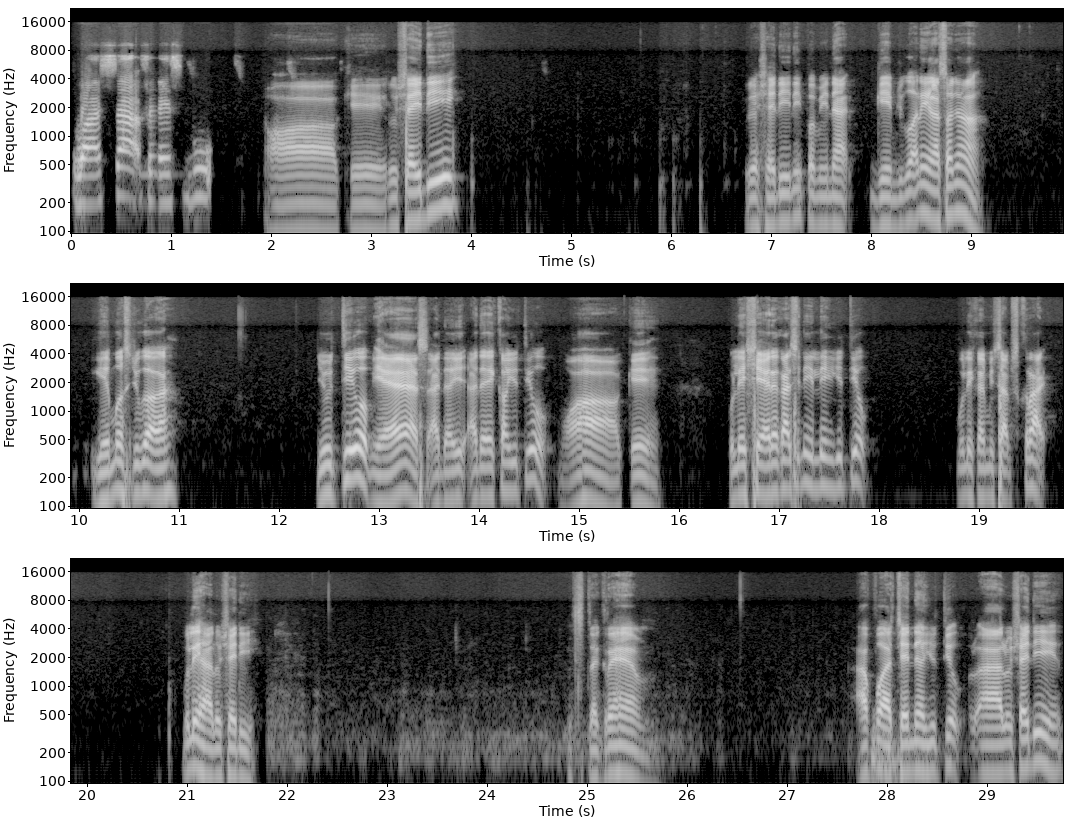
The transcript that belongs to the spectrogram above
WhatsApp, Facebook. Oh, okay. Rushaidi? Rushaidi ni peminat game juga ni rasanya. Gamers juga kan? YouTube, yes. Ada ada account YouTube. Wah, okay. Boleh share dekat sini link YouTube. Boleh kami subscribe. Boleh lah Rushaidi? Instagram. Apa channel YouTube uh, Rushaidi?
